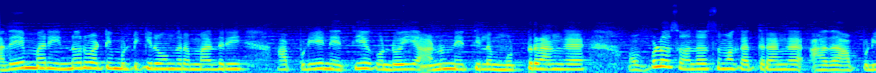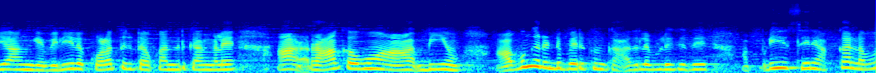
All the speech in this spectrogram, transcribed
அதே மாதிரி இன்னொரு வாட்டி முட்டிக்கிறோங்கிற மாதிரி அப்படியே நெத்தியை கொண்டு போய் அணு நெத்தியில் முட்டுறாங்க. அவ்வளோ சந்தோஷமாக கத்துறாங்க. அதை அப்படியே அங்கே வெளியில் குளத்துக்கிட்ட உட்காந்துருக்காங்களே ராகவும் அபியும் அவங்க ரெண்டு பேருக்கும் காதில் விழுகுது. அப்படியே சரி அக்கா லவ்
